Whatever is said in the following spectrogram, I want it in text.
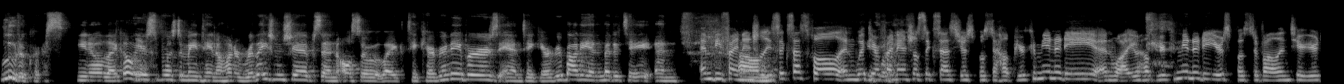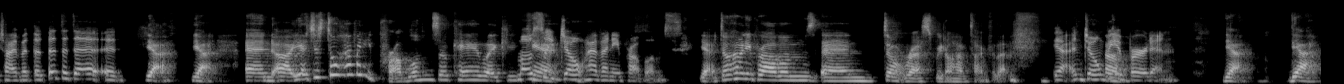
ludicrous you know like oh yeah. you're supposed to maintain 100 relationships and also like take care of your neighbors and take care of your body and meditate and and be financially um, successful and with your financial success you're supposed to help your community and while you help your community you're supposed to volunteer your time at the da, da, da, and yeah yeah and uh yeah just don't have any problems okay like mostly can't. don't have any problems yeah don't have any problems and don't rest we don't have time for that yeah and don't be a burden yeah yeah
